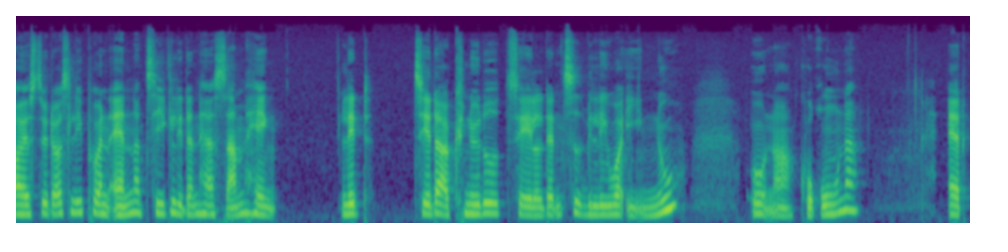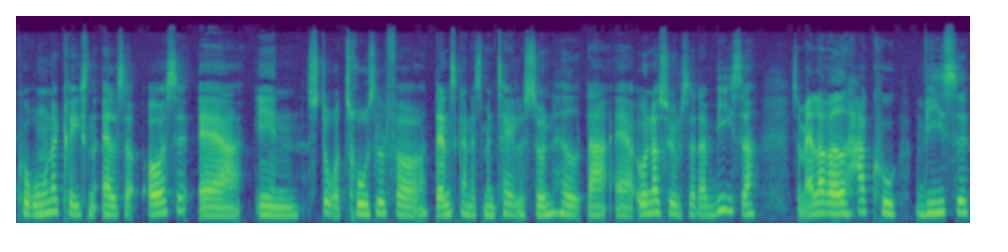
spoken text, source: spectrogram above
Og jeg støtter også lige på en anden artikel i den her sammenhæng, lidt tættere knyttet til den tid, vi lever i nu, under corona, at coronakrisen altså også er en stor trussel for danskernes mentale sundhed. Der er undersøgelser, der viser, som allerede har kunne vise,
